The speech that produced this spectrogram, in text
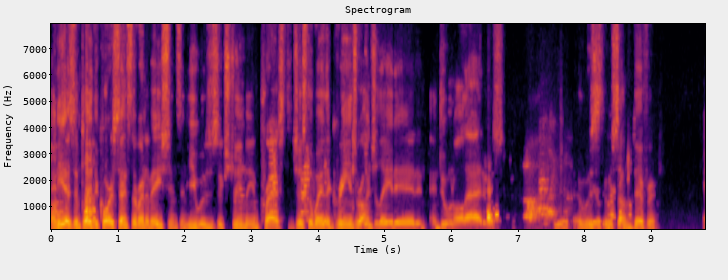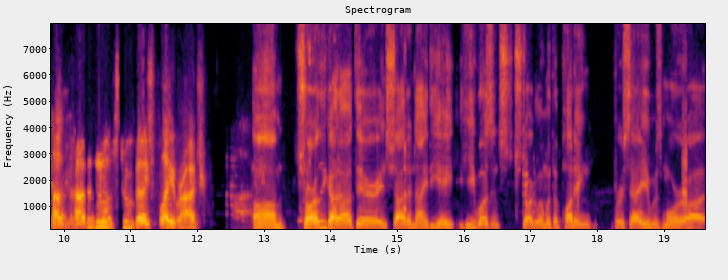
And he hasn't played the course since the renovations, and he was extremely impressed. Just the way the greens were undulated and, and doing all that. It was it was it was something different. How, how did those two guys play, Raj? Um, Charlie got out there and shot a 98. He wasn't struggling with the putting per se. He was more uh,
